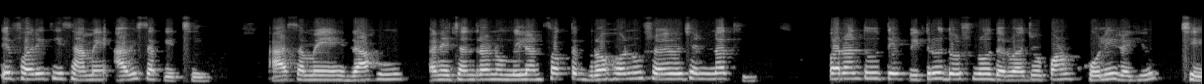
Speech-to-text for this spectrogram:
તે ફરીથી સામે આવી શકે છે. આ સમયે રાહુ અને ચંદ્રનું મિલન ફક્ત ગ્રહોનું સંયોજન નથી પરંતુ તે પિતૃદોષનો દરવાજો પણ ખોલી રહ્યું છે.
